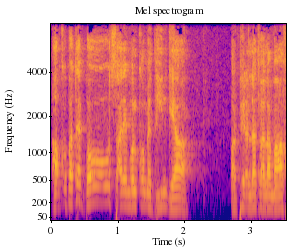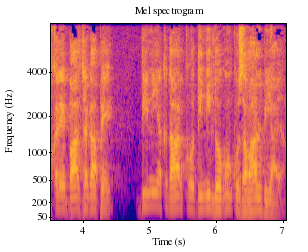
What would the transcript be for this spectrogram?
आपको पता है, बहुत सारे मुल्कों में दीन गया और फिर अल्लाह ताला माफ़ करे बास जगह पे दीनी अकदार को, दीनी लोगों को जवाल भी आया।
